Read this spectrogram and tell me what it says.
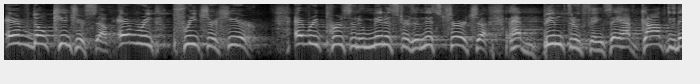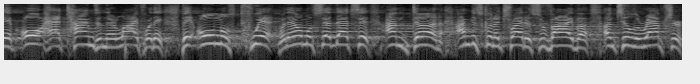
Every, don't kid yourself. Every preacher here Every person who ministers in this church uh, have been through things. They have gone through. They have all had times in their life where they, they almost quit, where they almost said, That's it, I'm done. I'm just going to try to survive uh, until the rapture.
